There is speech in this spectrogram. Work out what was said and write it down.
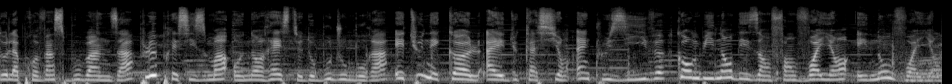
de la province Bubanza, plus précisément au nord-est de Bujumbura, est une école à éducation inclusive combinant des enfants voyants et non-voyants.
